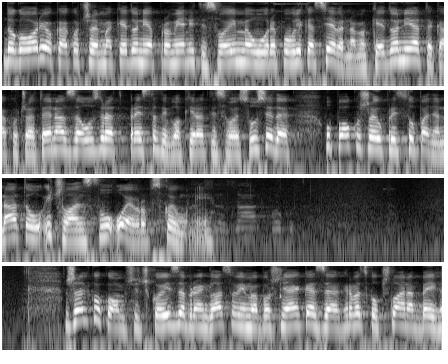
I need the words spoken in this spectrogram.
dogovorio kako će Makedonija promijeniti svoje ime u Republika Sjeverna Makedonija, te kako će Atena za uzvrat prestati blokirati svoje susjede u pokušaju pristupanja NATO-u i članstvu u Europskoj uniji. Željko Komšić, koji je izabran glasovima Bošnjaka za hrvatskog člana BiH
